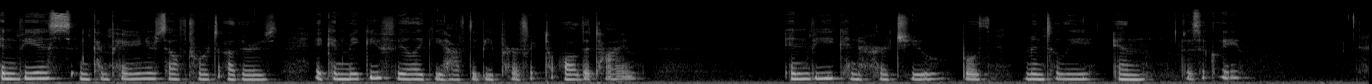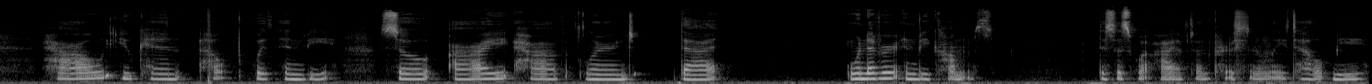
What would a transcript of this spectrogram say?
Envious and comparing yourself towards others, it can make you feel like you have to be perfect all the time. Envy can hurt you both mentally and physically. How you can help with envy. So, I have learned that whenever envy comes, this is what I have done personally to help me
